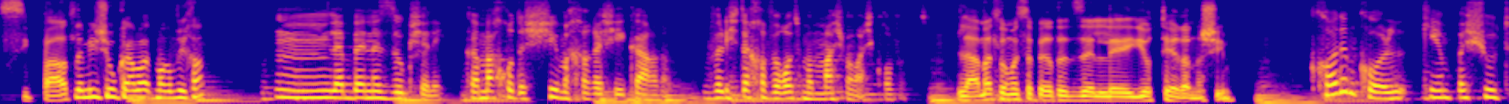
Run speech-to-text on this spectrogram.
סיפרת למישהו כמה את מרוויחה? Mm, לבן הזוג שלי, כמה חודשים אחרי שהכרנו, ולשתי חברות ממש ממש קרובות. למה את לא מספרת את זה ליותר אנשים? קודם כל, כי הם פשוט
